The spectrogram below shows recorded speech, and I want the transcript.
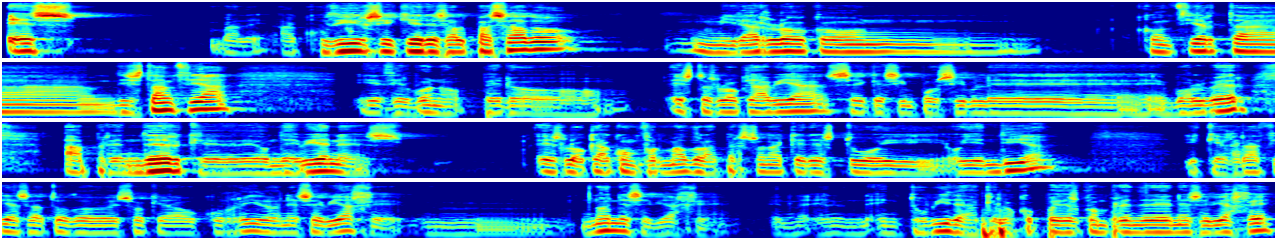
es vale, acudir si quieres al pasado, mirarlo con, con cierta distancia y decir, bueno, pero esto es lo que había, sé que es imposible volver, aprender que de dónde vienes es lo que ha conformado la persona que eres tú hoy, hoy en día y que gracias a todo eso que ha ocurrido en ese viaje, mm, no en ese viaje, en, tu vida, que lo que puedes comprender en ese viaje,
